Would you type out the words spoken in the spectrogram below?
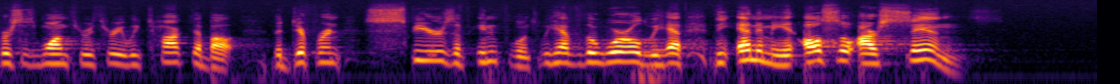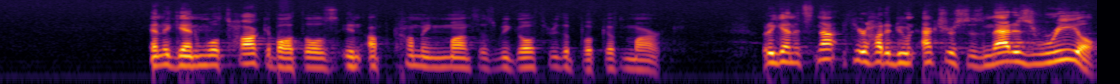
verses 1 through 3. We talked about the different spheres of influence. We have the world, we have the enemy, and also our sins. And again, we'll talk about those in upcoming months as we go through the book of Mark. But again, it's not here how to do an exorcism. That is real.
